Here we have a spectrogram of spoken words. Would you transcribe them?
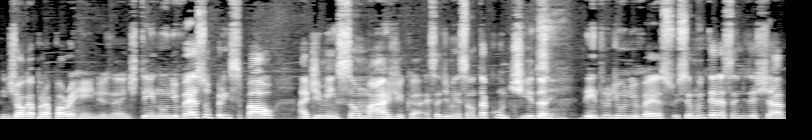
a gente joga pra Power Rangers, né? A gente tem no universo principal a dimensão mágica. Essa dimensão tá contida Sim. dentro de um universo. Isso é muito interessante de deixar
